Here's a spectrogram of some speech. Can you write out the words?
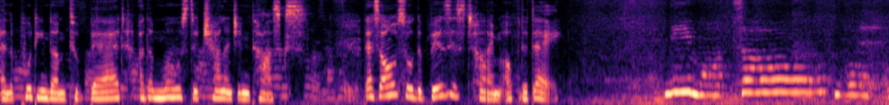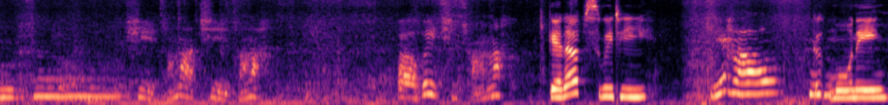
and putting them to bed are the most challenging tasks. That's also the busiest time of the day. 宝贝，起床了。 Get up, sweetie. 你好。 Good morning.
